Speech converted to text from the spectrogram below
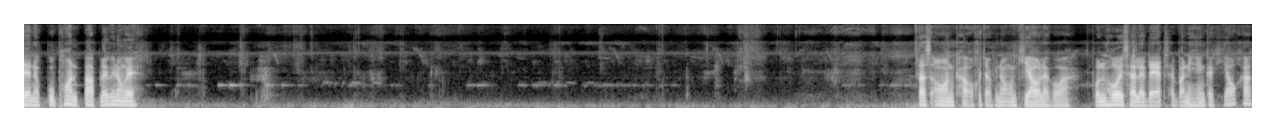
แดนออกปุบห่อนปรับเลยพี่น้องเลยตาสออนเขาเขาจะพี่น้องมันเขียวเลยเพราะว่าฝนโหยใส่ละแดดใส่บานี้แห้งก็เขียวคัก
